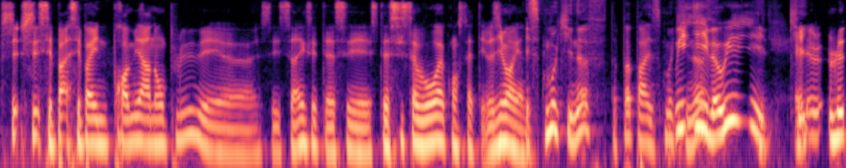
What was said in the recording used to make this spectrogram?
c'est pas c'est pas une première non plus mais euh, c'est vrai que c'était assez c'était assez savoureux à constater vas-y Morgan et Smokey 9 t'as pas parlé de Smokey oui, 9 bah oui le, le,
